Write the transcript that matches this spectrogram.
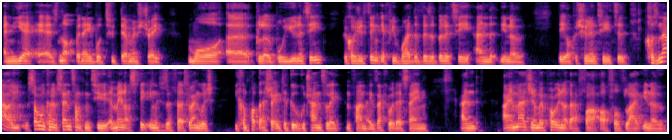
And yet it has not been able to demonstrate more uh, global unity because you think if people had the visibility and, you know, the opportunity to, because now someone can send something to you and may not speak English as a first language you can pop that straight into Google Translate and find exactly what they're saying. And I imagine we're probably not that far off of like, you know,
